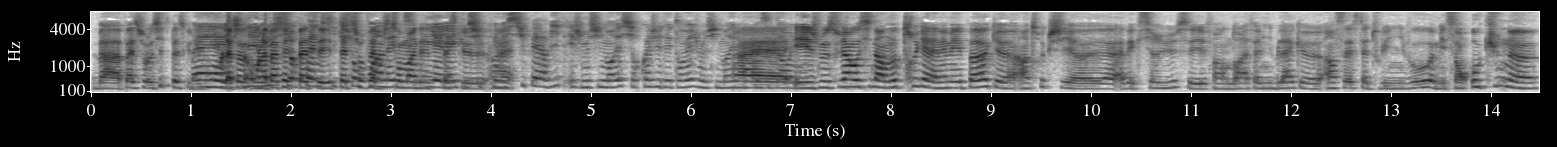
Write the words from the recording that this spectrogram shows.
Bah, pas sur le site parce que Bah, du coup on l'a pas, on l'a pas fait passer. Peut-être sur fanfiction.net, parce été que. supprimée ouais. super vite et je me suis demandé sur quoi j'étais tombée, je me suis demandé pourquoi Ouais, et je me souviens aussi d'un autre truc à la même époque, un truc chez avec Sirius et enfin dans la famille Black, inceste à tous les niveaux, mais sans aucune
